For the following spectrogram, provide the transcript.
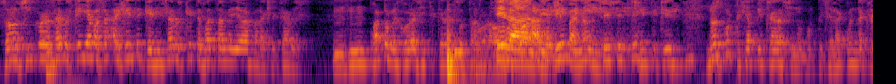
Son los cinco horas. ¿Sabes qué? Ya vas a- hay gente que dice, ¿sabes qué? Te falta media hora para que acabes. ¿Cuánto me cobras si te quedas otra hora? Sí? Hay anticipa, ¿no? que- Sí, sí, sí. gente que es, no es porque sea picada, sino porque se da cuenta que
